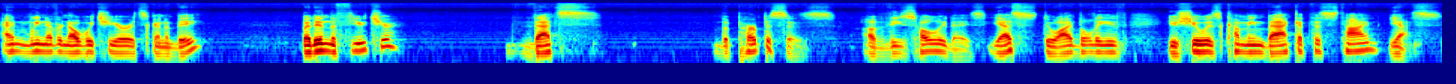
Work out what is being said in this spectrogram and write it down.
and we never know which year it's going to be. But in the future, that's the purposes of these holy days. Yes, do I believe Yeshua is coming back at this time? Yes.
